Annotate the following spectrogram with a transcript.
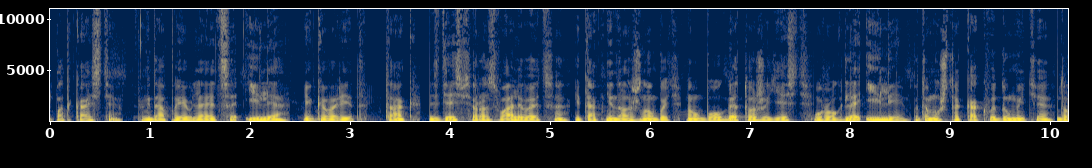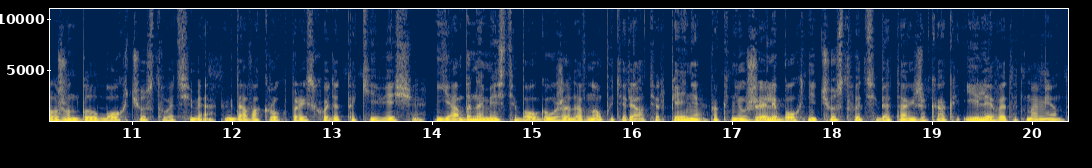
подкасте, когда появляется Илия и говорит, так, здесь все разваливается, и так не должно быть. Но у Бога тоже есть урок для Илии, потому что, как вы думаете, должен был Бог чувствовать себя, когда вокруг происходят такие вещи? Я бы на месте Бога уже давно потерял терпение. Как неужели Бог не чувствует себя так же, как Илия в этот момент?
